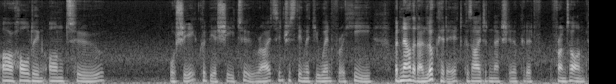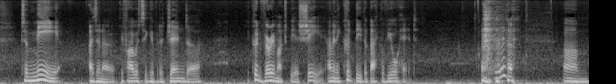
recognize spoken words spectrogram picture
are holding on to, or she, it could be a she too, right? It's interesting that you went for a he, but now that I look at it, because I didn't actually look at it front on, to me, I don't know, if I was to give it a gender, it could very much be a she. I mean, it could be the back of your head. um,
